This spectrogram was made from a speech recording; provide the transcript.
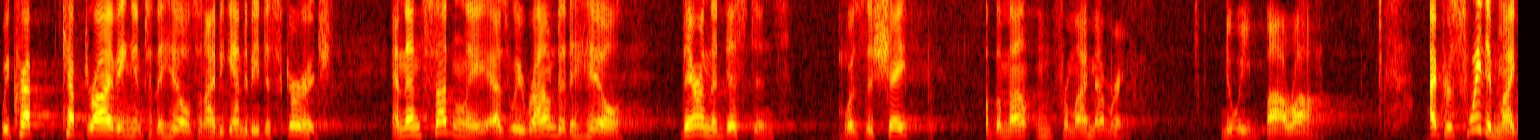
We crept, kept driving into the hills, and I began to be discouraged. And then suddenly, as we rounded a hill, there in the distance was the shape of the mountain from my memory Nui Ba Ra. I persuaded my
